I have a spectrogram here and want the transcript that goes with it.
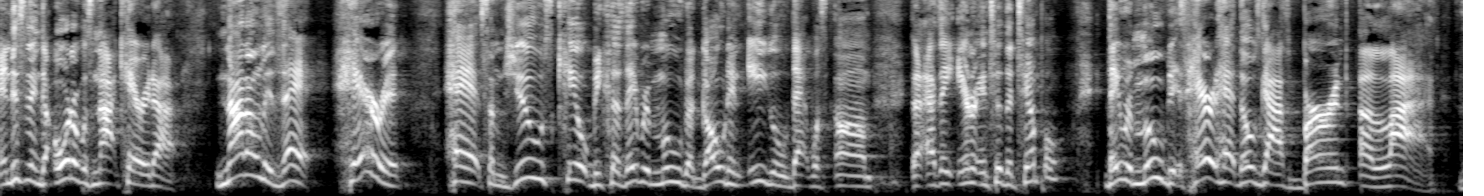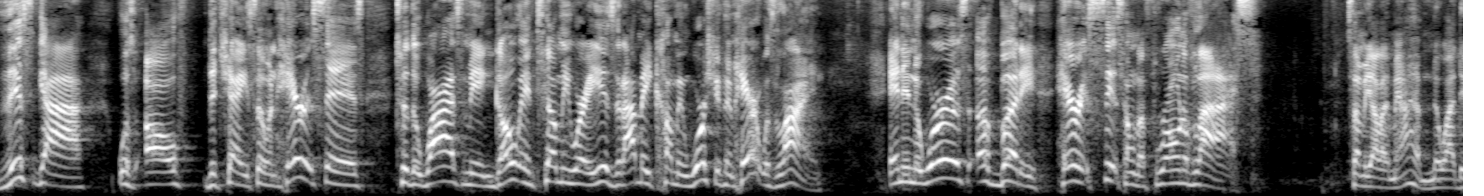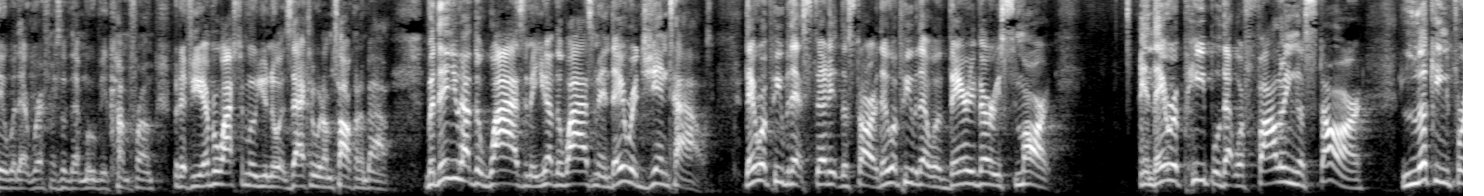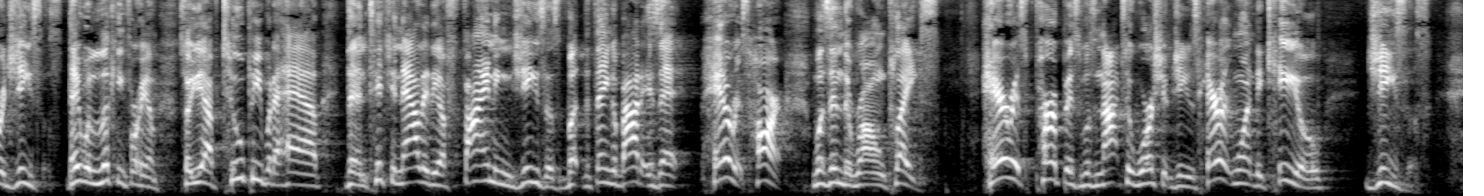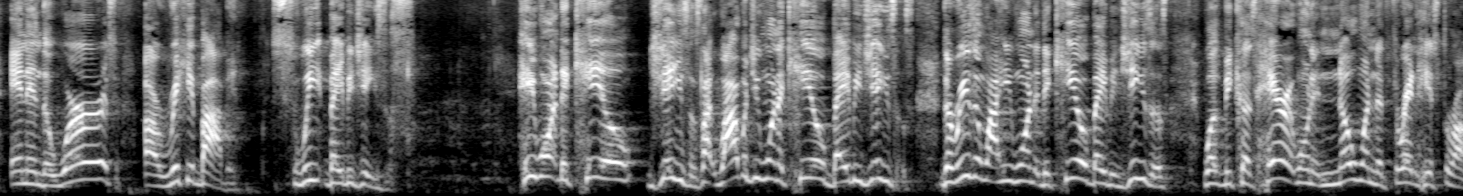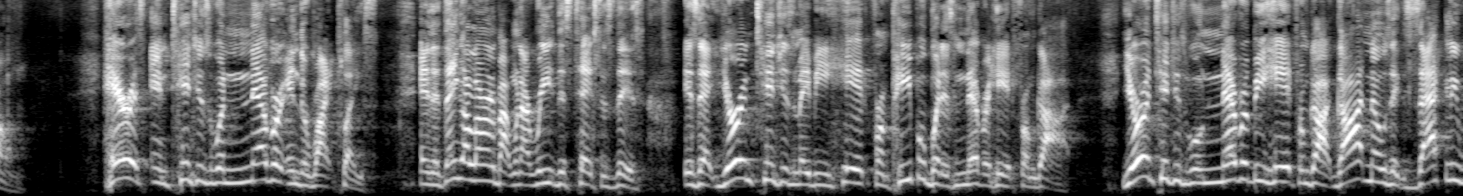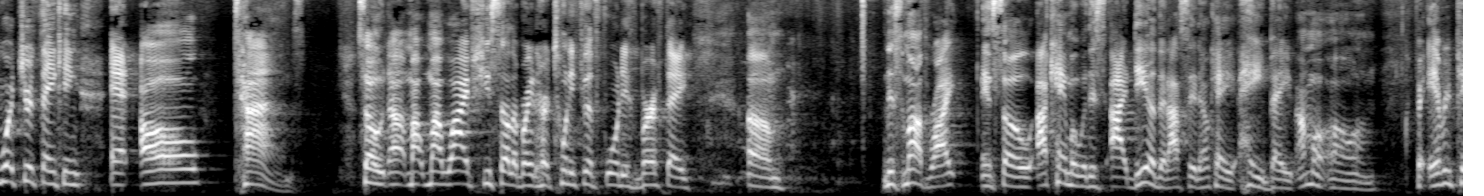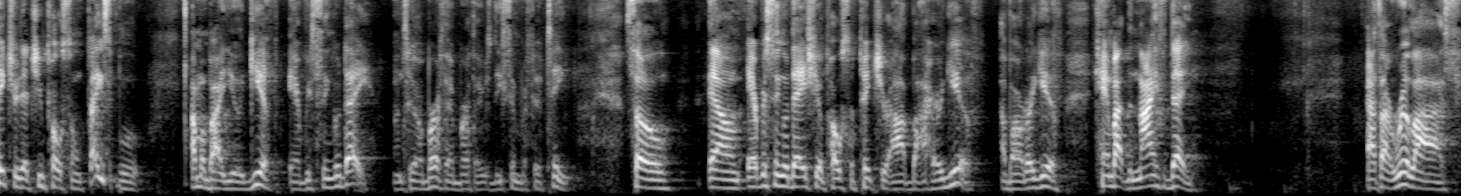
And this thing, the order was not carried out. Not only that, Herod had some Jews killed because they removed a golden eagle that was um as they enter into the temple. They removed it. Herod had those guys burned alive. This guy was off the chain. So when Herod says to the wise men, Go and tell me where he is that I may come and worship him. Herod was lying. And in the words of Buddy, Herod sits on a throne of lies. Some of y'all like, man, I have no idea where that reference of that movie come from. But if you ever watch the movie, you know exactly what I'm talking about. But then you have the wise men. You have the wise men. They were Gentiles. They were people that studied the star. They were people that were very, very smart. And they were people that were following a star looking for Jesus. They were looking for him. So you have two people that have the intentionality of finding Jesus. But the thing about it is that Herod's heart was in the wrong place. Herod's purpose was not to worship Jesus. Herod wanted to kill Jesus. And in the words of Ricky Bobby, sweet baby Jesus. He wanted to kill Jesus. Like, why would you want to kill baby Jesus? The reason why he wanted to kill baby Jesus was because Herod wanted no one to threaten his throne. Herod's intentions were never in the right place. And the thing I learned about when I read this text is this, is that your intentions may be hid from people, but it's never hid from God. Your intentions will never be hid from God. God knows exactly what you're thinking at all times. So uh, my, my wife, she celebrated her 25th, 40th birthday um, this month, right? And so I came up with this idea that I said, okay, hey, babe, I'm gonna, um, for every picture that you post on Facebook, I'm gonna buy you a gift every single day until her birthday. Her birthday was December 15th. So um, every single day she'll post a picture, I'll buy her a gift. I bought her a gift. Came about the ninth day. After I realized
